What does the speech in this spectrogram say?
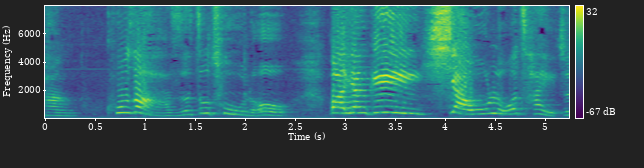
门。可啥是走错路，把养给小罗踩住。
